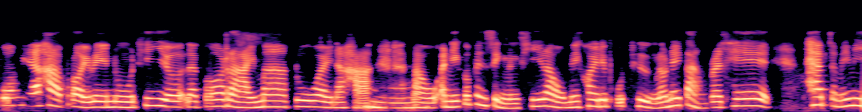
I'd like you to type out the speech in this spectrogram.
พวกนี้ค่ะ ปล่อยเรนูที่เยอะแล้วก็ร้ายมากด้วยนะคะ เราอันนี้ก็เป็นสิ่งหนึ่งที่เราไม่ค่อยได้พูดถึง แล้วในต่างประเทศ แทบจะไม่มี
